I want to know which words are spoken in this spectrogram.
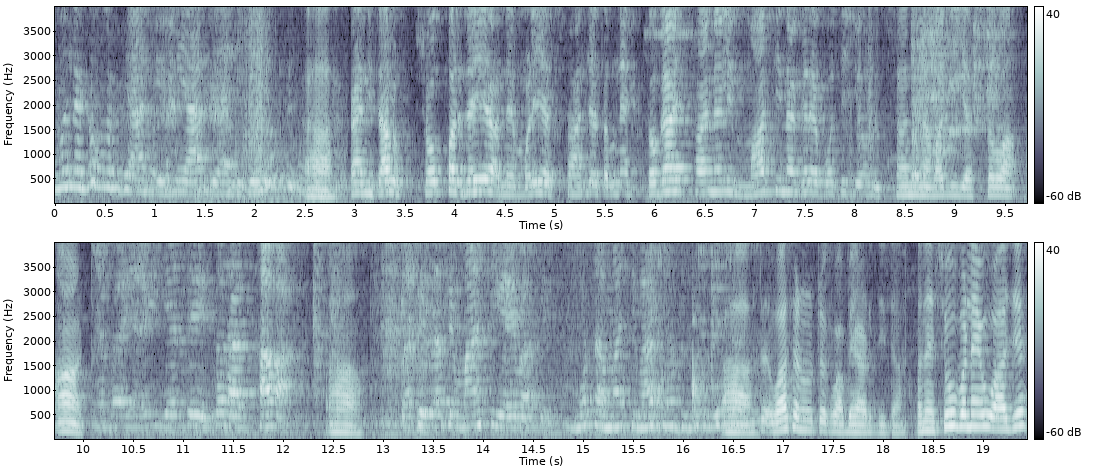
મને ખબર છે આંટી આંટી આંટી હા. કાંઈ નહીં ચાલુ શોપ પર જઈએ અને મળીએ સાંજે તમને. તો ગાઈસ ફાઇનલી માસીના ઘરે પહોંચી ગયો અને સાંજના વાગી ગયા સવા આઠ. ભાઈ આવી ગયા છે સરાદ ખાવા. હા. હા વાસણ ઉટકવા બેહાડી દીધા. અને શું બનાવ્યું આજે?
